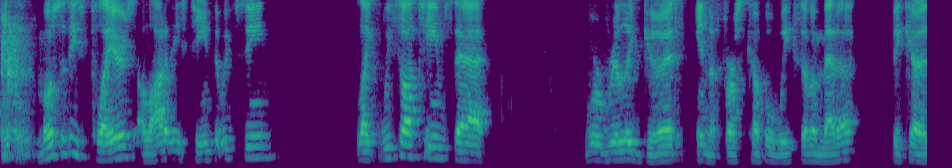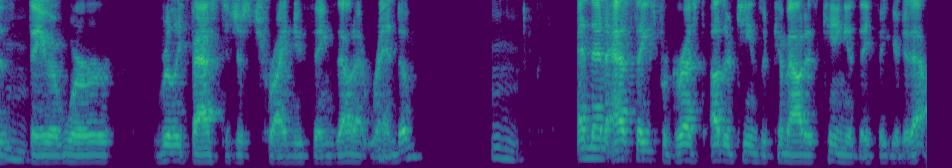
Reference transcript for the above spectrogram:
most of these players, a lot of these teams that we've seen, like we saw teams that were really good in the first couple weeks of a meta because Mhm. they were really fast to just try new things out at random. mhm. And then as things progressed, other teams would come out as king as they figured it out.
